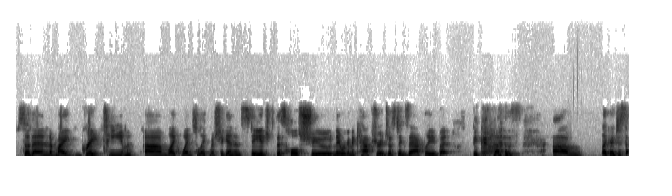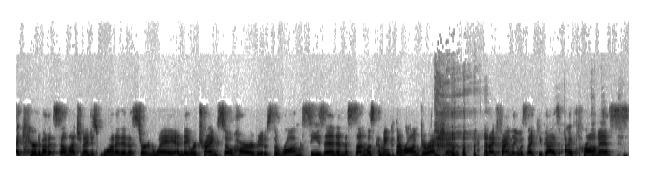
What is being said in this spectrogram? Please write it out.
So then my great team um, like went to lake michigan and staged this whole shoot and they were going to capture it just exactly. But because um, like I just I cared about it so much and I just wanted it a certain way and they were trying so hard but it was the wrong season and the sun was coming from the wrong direction and I finally was like you guys I promise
